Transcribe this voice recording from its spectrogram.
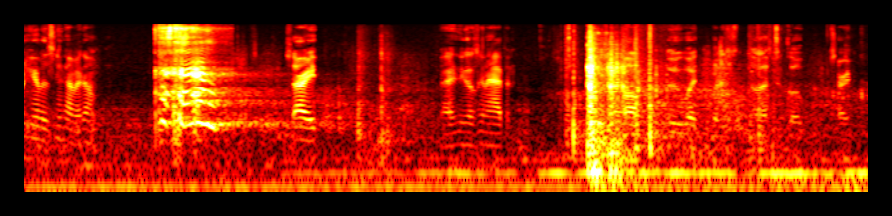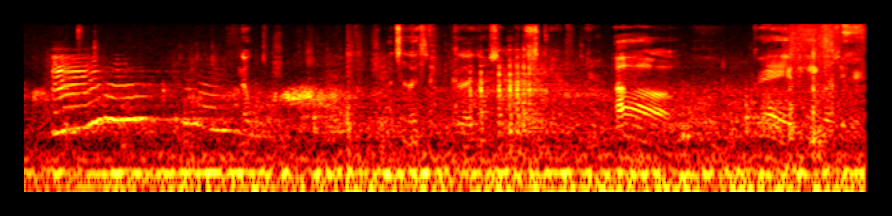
I want to go in here, but at the same time I don't. Sorry. I think that's gonna happen. Oh, ooh, what, what is, oh, that's a globe. Sorry. Nope. What's in this thing? Because I know someone's scared from here. Oh, great, we can't go through here.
